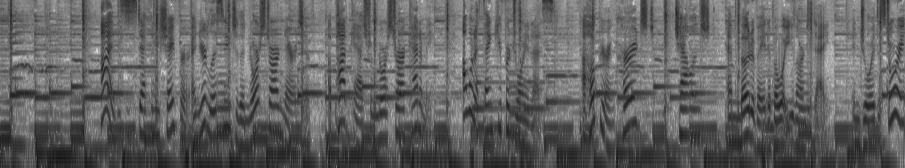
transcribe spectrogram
Hi, this is Stephanie Schaefer, and you're listening to the North Star Narrative, a podcast from North Star Academy. I want to thank you for joining us. I hope you're encouraged, challenged, and motivated by what you learned today. Enjoy the story.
